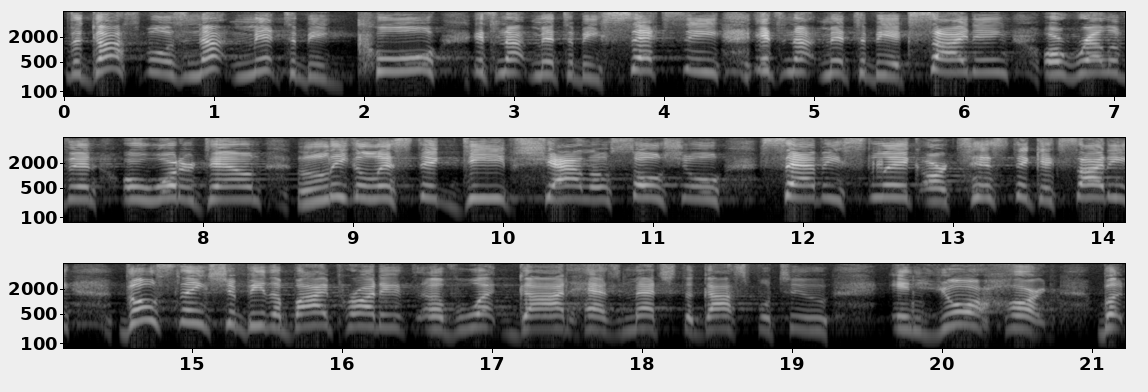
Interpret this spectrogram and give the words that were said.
the gospel is not meant to be cool. It's not meant to be sexy. It's not meant to be exciting or relevant or watered down, legalistic, deep, shallow, social, savvy, slick, artistic, exciting. Those things should be the byproduct of what God has matched the gospel to in your heart. But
